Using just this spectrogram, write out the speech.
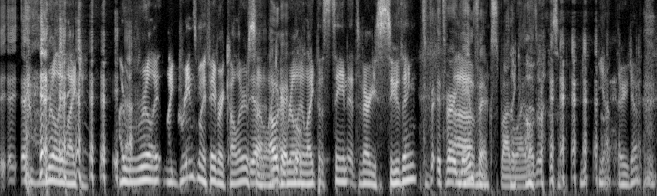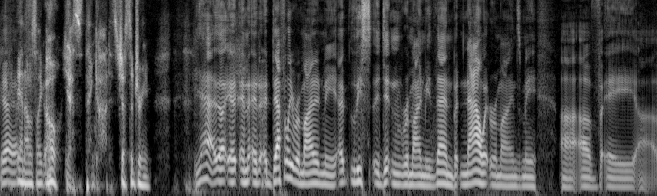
I really like it. I really like green's my favorite color, so Yeah, like okay, I really cool. like this scene. It's very soothing. it's, it's very game Um, fix, by the Like, way. oh, That's what, I was like, yeah, there you go. yeah, yeah. And I was like, oh yes, thank God, it's just a dream. Yeah, uh, and it, it definitely reminded me. At least it didn't remind me then, but now it reminds me uh, of a uh,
